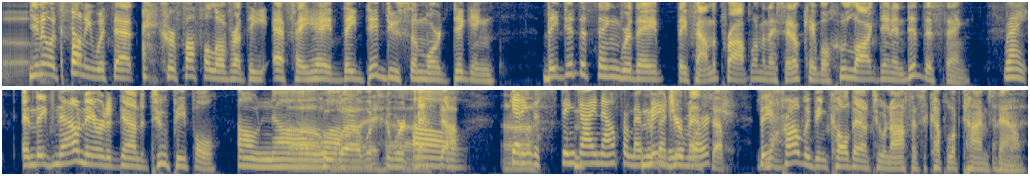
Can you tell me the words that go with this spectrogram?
Uh, you know, it's funny with that kerfuffle over at the FAA. They did do some more digging. They did the thing where they they found the problem and they said, okay, well, who logged in and did this thing? Right. And they've now narrowed it down to two people Oh no. who, uh, what's the word, messed up. Oh, Getting the stink eye now from everybody. Major mess up. They've Yeah. probably been called down to an office a couple of times now.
